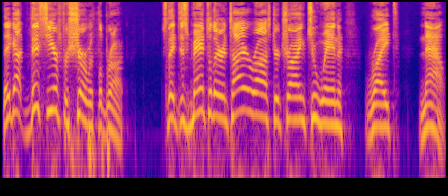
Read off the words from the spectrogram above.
they got this year for sure with LeBron. So they dismantle their entire roster trying to win right now.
